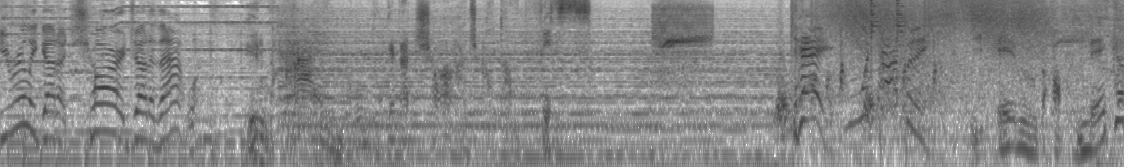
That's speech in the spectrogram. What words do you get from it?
You really got a charge out of that one. Going to get a charge out of this. Hey, what's happening? The end of Mega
